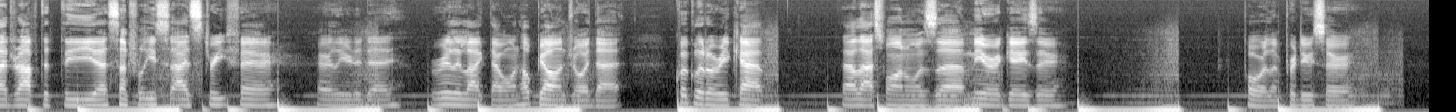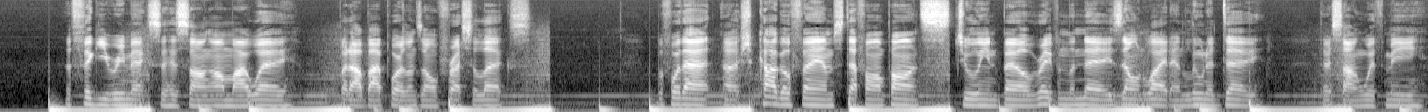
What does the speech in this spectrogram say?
I dropped at the uh, Central East Side Street Fair earlier today. Really liked that one. Hope y'all enjoyed that. Quick little recap. That last one was uh, Gazer, Portland producer. The Figgy remix of his song On My Way, put out by Portland's own Fresh Selects. Before that, uh, Chicago fam Stefan Ponce, Julian Bell, Ravyn Lenae, Xone White, and Loona Dae. Their song With Me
